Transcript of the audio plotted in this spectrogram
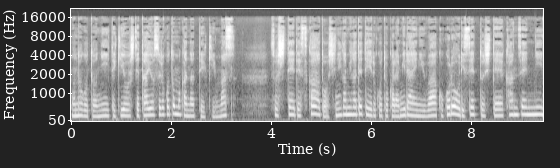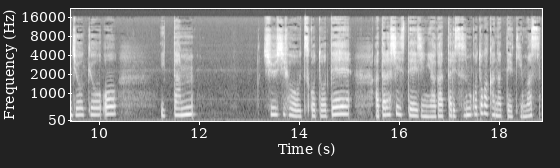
物事に適応して対応することも叶っていきます。そしてデスカード死神が出ていることから未来には心をリセットして完全に状況を一旦終止符を打つことで新しいステージに上がったり進むことが叶っていきます。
